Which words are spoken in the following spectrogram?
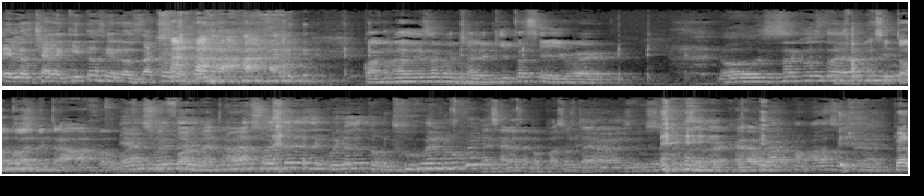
en los chalequitos y en los sacos de. ¿Cuándo me has visto con chalequitos? Sí, güey. No, César Costa eran. Así toco, es mi trabajo, güey. Eran Es mi forma de suéteres. no Eran trabajo. suéteres de cuello de tortuga, ¿no, güey? Esas eran las de papá soltero. güey. Papá la soltera. Pero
